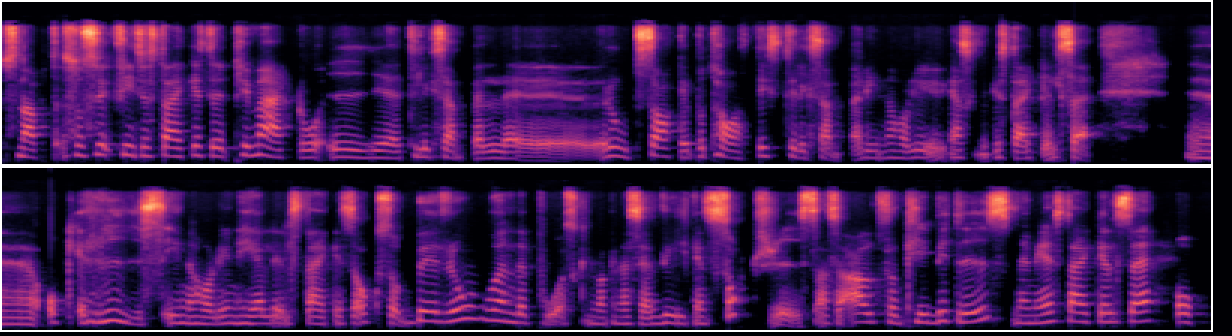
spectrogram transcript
snabbt så finns det stärkelse primärt då i eh, till exempel eh, rotsaker, potatis till exempel innehåller ju ganska mycket stärkelse. Eh, och ris innehåller en hel del stärkelse också, beroende på skulle man kunna säga vilken sorts ris. Alltså allt från klibbigt ris med mer stärkelse och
